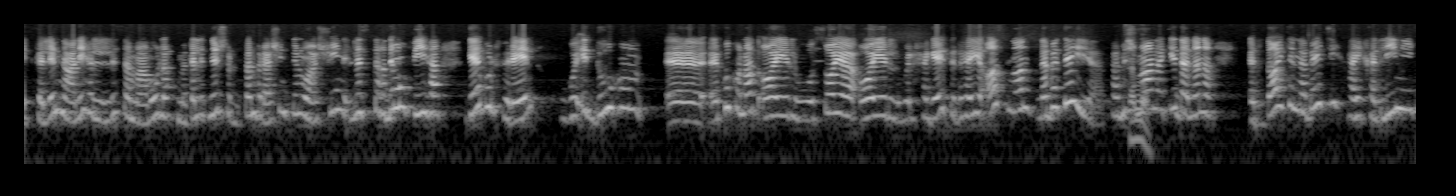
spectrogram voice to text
اتكلمنا عليها اللي لسه معمولة في مجلة Nature ديسمبر 2022 اللي استخدموا فيها جابوا الفئران وإدوهم كوكونات اويل وصويا اويل والحاجات اللي هي أصلا نباتية. فمش تمام. معنى كده إن أنا الدايت النباتي هيخليني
